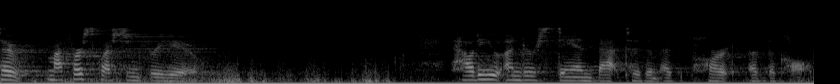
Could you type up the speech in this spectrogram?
So, my first question for you How do you understand baptism as part of the call?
